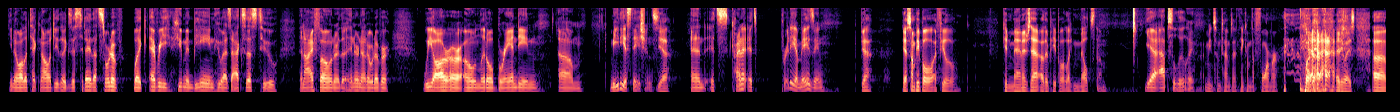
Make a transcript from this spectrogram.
you know all the technology that exists today, that's sort of like every human being who has access to an iPhone or the internet or whatever, we are our own little branding um, media stations. yeah, And it's kind of it's pretty amazing. yeah, yeah. Some people I feel can manage that. Other people it like melts them. Yeah, absolutely. I mean, sometimes I think I'm the former, but uh, anyways, uh,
